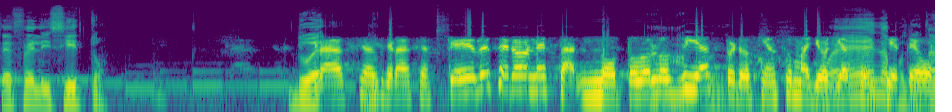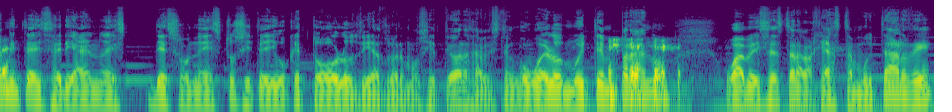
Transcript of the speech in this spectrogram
Te felicito. Due- Gracias, gracias. Que he de ser honesta, no todos los Ah, días, pues, pero sí en su mayoría Bueno, son pues siete yo horas. también te sería hones- deshonesto si te digo que todos los días duermo siete horas. A veces tengo vuelos muy temprano o a veces trabajé hasta muy tarde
